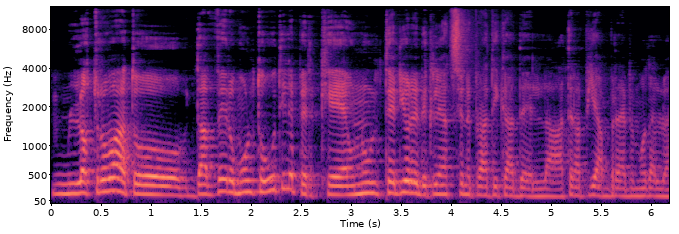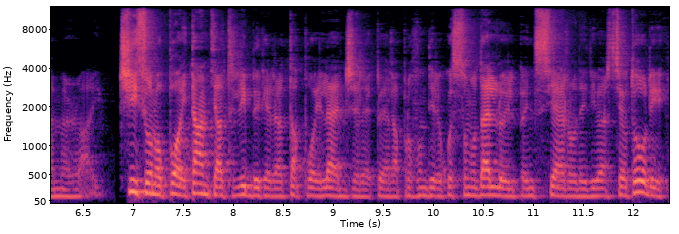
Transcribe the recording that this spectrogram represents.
L'ho trovato davvero molto utile perché è un'ulteriore declinazione pratica della terapia breve modello MRI. Ci sono poi tanti altri libri che in realtà puoi leggere per approfondire questo modello e il pensiero dei diversi autori,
